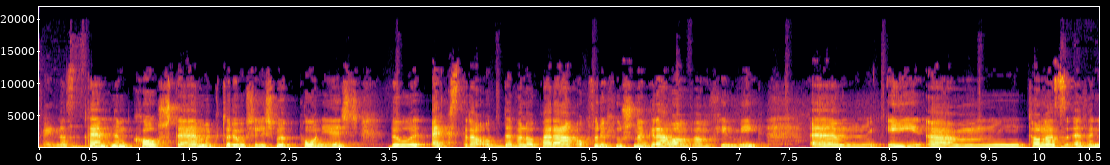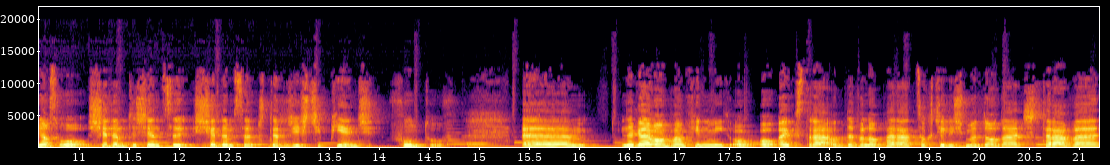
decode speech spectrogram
Okej, Następnym kosztem, który musieliśmy ponieść, były ekstra od dewelopera, o których już nagrałam Wam filmik. I em, to nas wyniosło 7745 funtów. Em, Nagrałam Wam filmik o, o ekstra od dewelopera, co chcieliśmy dodać, trawę,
